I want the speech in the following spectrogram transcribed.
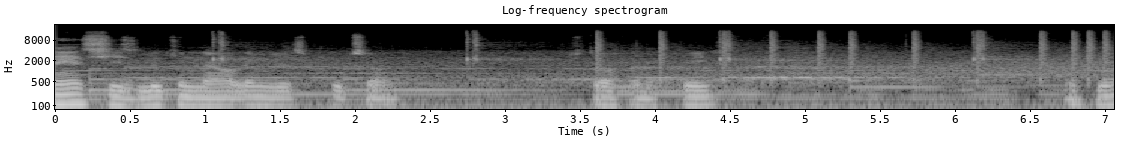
Since she's looking now, let me just put some stuff on her face. Okay.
